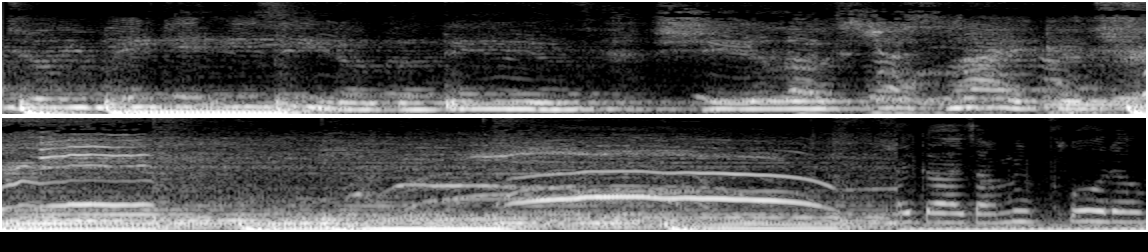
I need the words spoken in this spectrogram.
Hey guys, I'm in Florida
